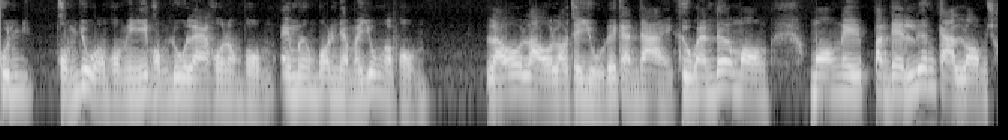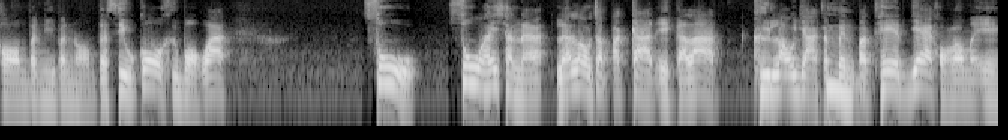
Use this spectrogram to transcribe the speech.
คุณผมอยู่ของผมอย่างนี้ผมดูแลคนของผมไอ้เมืองบนอย่ามายุ่งกับผม แล้วเราเราจะอยู่ด้วยกันได้ คือแวนเดอร์มองมองในประเด็นเรื่องการลอมชอมปณีประนอม แต่ซิลโก้คือบอกว่าสู้ สู้ให้ชนะ แล้วเราจะประกาศเอกราช คือเราอยากจะเป็นอืมประเทศแยกของเรามาเอง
